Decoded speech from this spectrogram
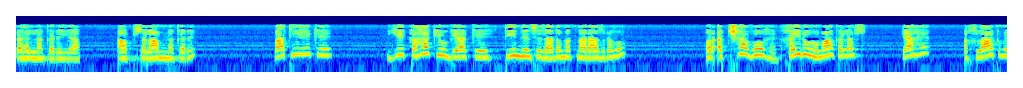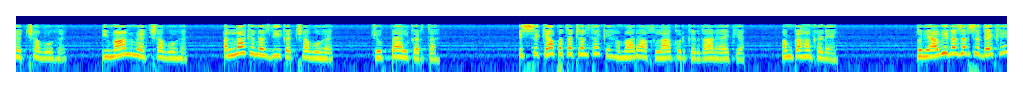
पहल ना करें या आप सलाम ना करें। बात यह है कि ये कहा क्यों गया कि तीन दिन से ज़्यादा मत नाराज़ रहो? और अच्छा वो है खैर हुमा का लफ्ज क्या है? अखलाक में अच्छा वो है, ईमान में अच्छा वो है, अल्लाह के नज़दीक अच्छा वो है, जो पहल करता है। इससे क्या पता चलता है कि हमारा अखलाक और किरदार है क्या? हम कहा खड़े हैं? दुनियावी नज़र से देखें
